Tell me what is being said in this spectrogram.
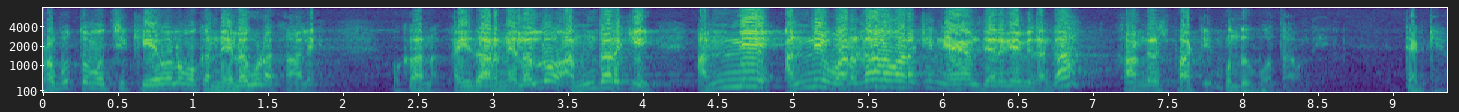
ప్రభుత్వం వచ్చి కేవలం ఒక నెల కూడా కాలే. ఒక ఐదారు నెలల్లో అందరికీ అన్ని అన్ని వర్గాల వరకు న్యాయం జరిగే విధంగా కాంగ్రెస్ పార్టీ ముందుకు పోతా ఉంది. థ్యాంక్ యూ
